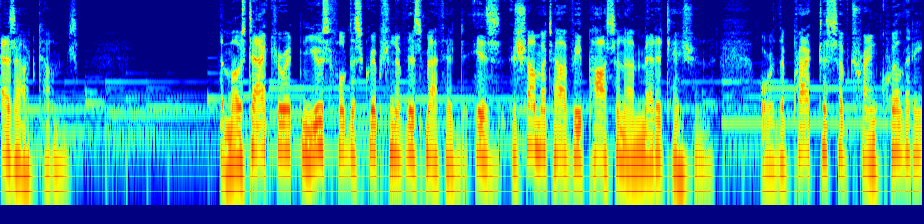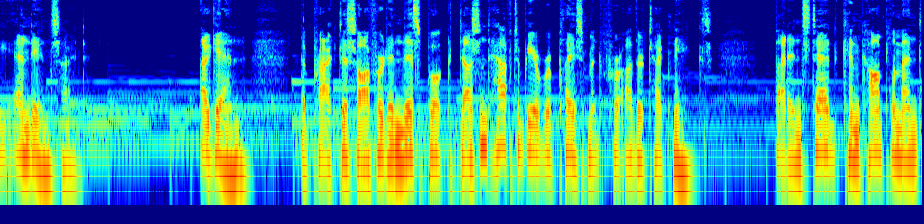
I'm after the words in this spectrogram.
as outcomes. The most accurate and useful description of this method is shamatha vipassana meditation, or the practice of tranquility and insight. Again, the practice offered in this book doesn't have to be a replacement for other techniques, but instead can complement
